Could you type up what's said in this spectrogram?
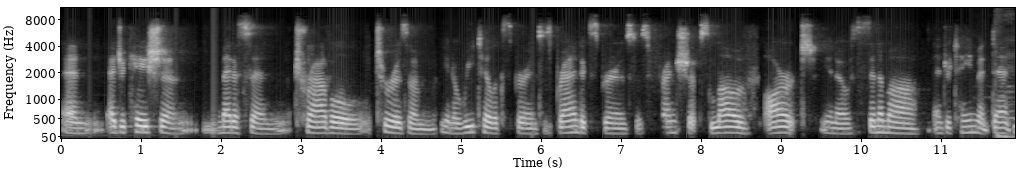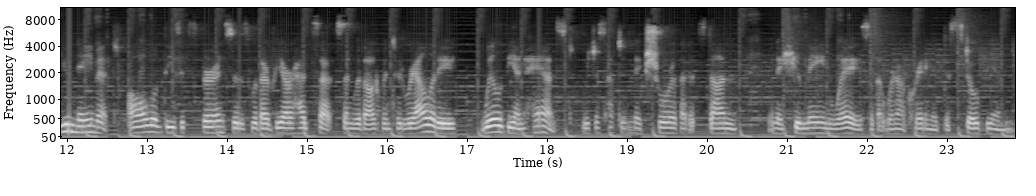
And education, medicine, travel, tourism, you know, retail experiences, brand experiences, friendships, love, art, you know, cinema, entertainment, dance, you name it. All of these experiences with our VR headsets and with augmented reality will be enhanced. We just have to make sure that it's done in a humane way so that we're not creating a dystopian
